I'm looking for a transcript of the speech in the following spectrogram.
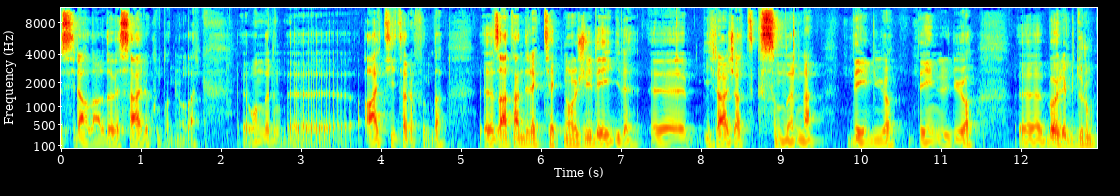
silahlarda vesaire kullanıyorlar onların IT tarafında. Zaten direkt teknolojiyle ilgili ihracat kısımlarına değiniyor, değiniliyor. Böyle bir durum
